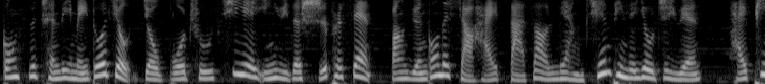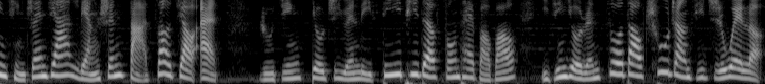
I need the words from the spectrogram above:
公司成立没多久就拨出企业盈余的十 percent，帮员工的小孩打造两千平的幼稚园，还聘请专家量身打造教案。如今，幼稚园里第一批的丰泰宝宝已经有人做到处长级职位了。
